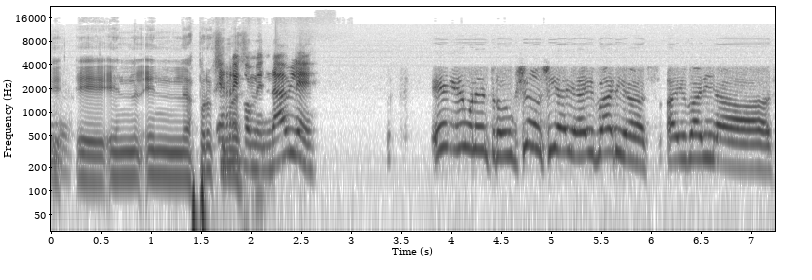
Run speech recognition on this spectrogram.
eh, eh, en, en, las próximas... ¿Es recomendable? Es una introducción, sí, hay, hay varias, hay varias,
